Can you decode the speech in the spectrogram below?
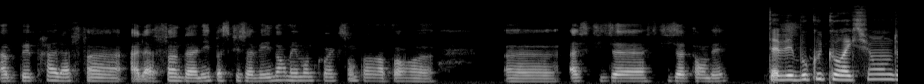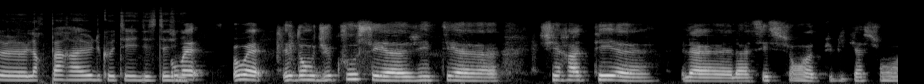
à peu près à la fin, à la fin d'année parce que j'avais énormément de corrections par rapport à ce qu'ils qu'ils attendaient. T'avais beaucoup de corrections de leur part à eux du côté des États-Unis? Ouais, ouais. Et donc du coup, c'est euh, j'ai été euh, j'ai raté euh, la, la session de publication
